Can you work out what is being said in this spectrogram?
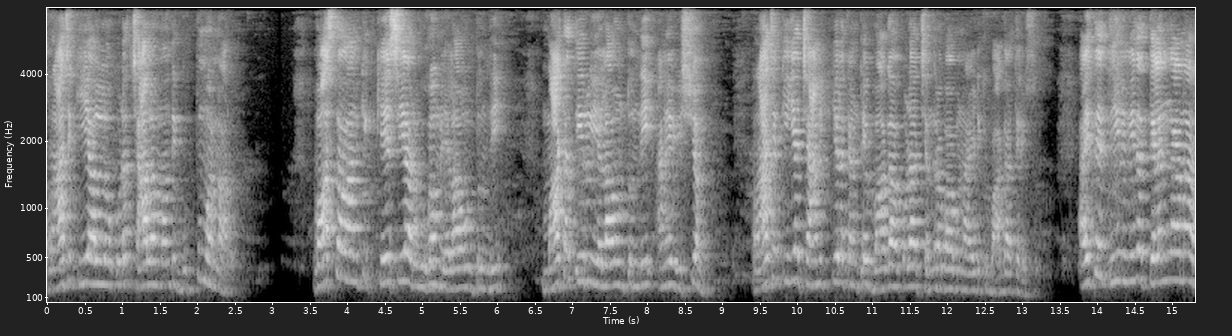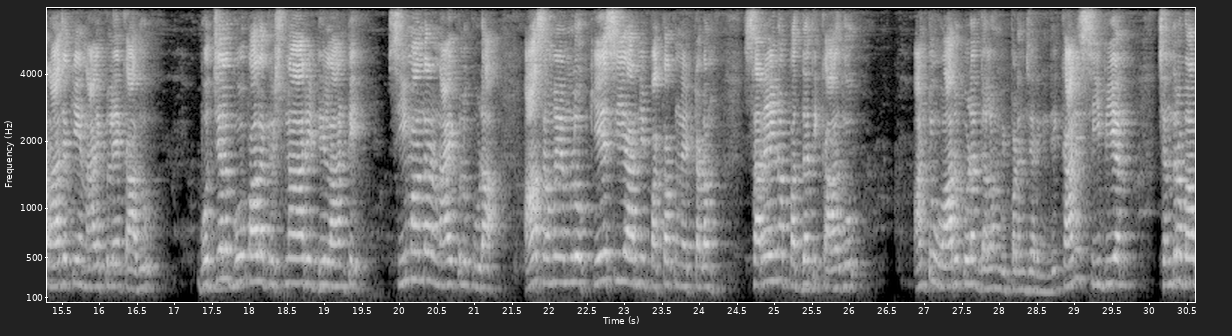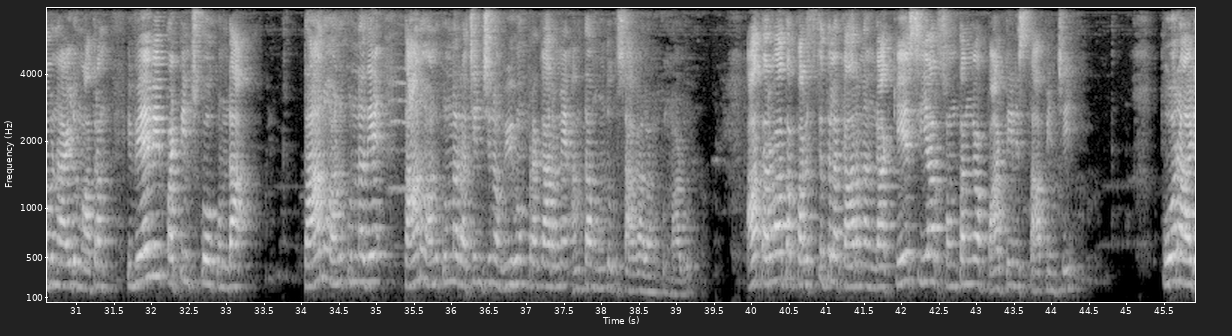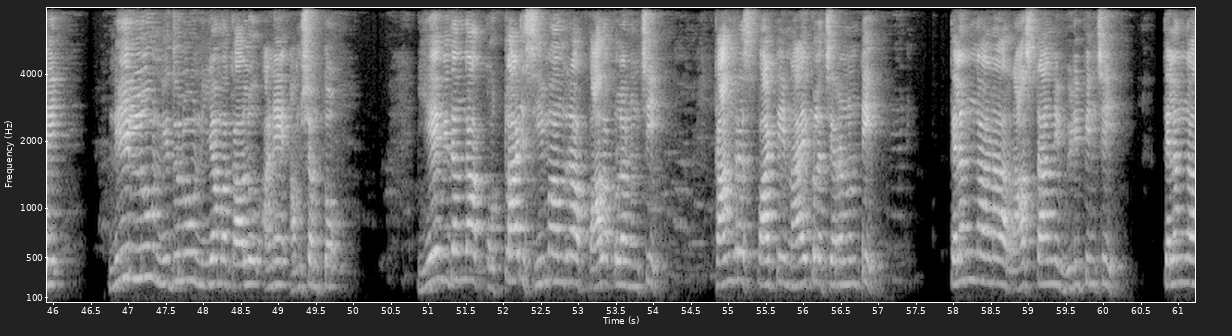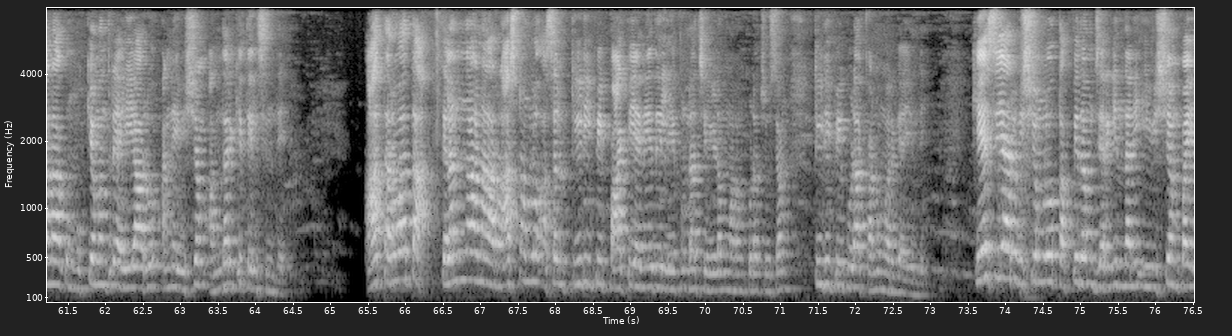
రాజకీయాల్లో కూడా చాలామంది గుప్పుమన్నారు. వాస్తవానికి కేసీఆర్ ఊహం ఎలా ఉంటుంది? మాట తీరు ఎలా ఉంటుంది అనే విషయం రాజకీయ చాణక్యుల కంటే బాగా కూడా చంద్రబాబు నాయుడికి బాగా తెలుసు. అయితే దీని మీద తెలంగాణ రాజకీయ నాయకులే కాదు బొజ్జల గోపాలకృష్ణారెడ్డి లాంటి సీమాంధ్ర నాయకులు కూడా ఆ సమయంలో కేసీఆర్ని పక్కకు నెట్టడం సరైన పద్ధతి కాదు అంటూ వారు కూడా గలం విప్పడం జరిగింది. కానీ సిబిఎన్ చంద్రబాబు నాయుడు మాత్రం ఇవేవీ పట్టించుకోకుండా తాను అనుకున్నదే తాను అనుకున్న రచించిన వ్యూహం ప్రకారమే అంతా ముందుకు సాగాలనుకున్నాడు. ఆ తర్వాత పరిస్థితుల కారణంగా కేసీఆర్ సొంతంగా పార్టీని స్థాపించి పోరాడి నీళ్ళు నిధులు నియామకాలు అనే అంశంతో ఏ విధంగా కొట్లాడి సీమాంధ్ర పాలకుల నుంచి కాంగ్రెస్ పార్టీ నాయకుల చెర నుండి తెలంగాణ రాష్ట్రాన్ని విడిపించి తెలంగాణకు ముఖ్యమంత్రి అయ్యారు అనే విషయం అందరికీ తెలిసిందే. ఆ తర్వాత తెలంగాణ రాష్ట్రంలో అసలు టీడీపీ పార్టీ అనేది లేకుండా చేయడం మనం కూడా చూసాం. టీడీపీ కూడా కనుమరుగైంది. కేసీఆర్ విషయంలో తప్పిదం జరిగిందని ఈ విషయంపై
